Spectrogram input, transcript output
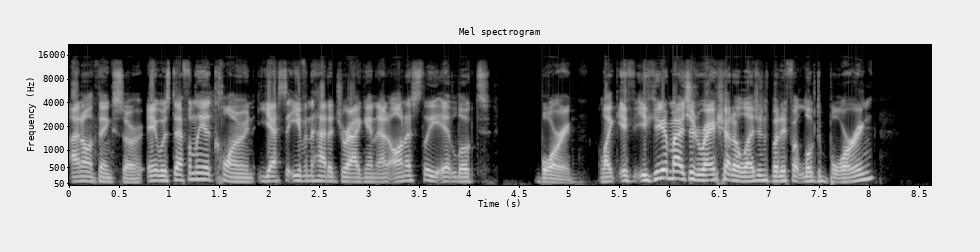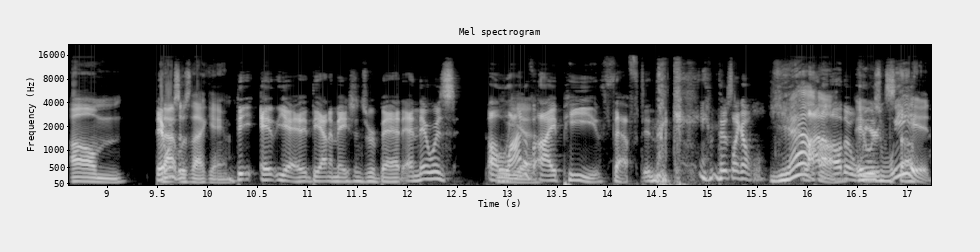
I don't think so. It was definitely a clone. Yes, it even had a dragon, and honestly, it looked boring. Like if, if you can imagine Raid Shadow Legends, but if it looked boring, um, There that was was, that game. The it, yeah, the animations were bad, and there was a Oh, lot yeah. of IP theft in the game. There's like a Yeah, lot of other weird. it was weird stuff. weird.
